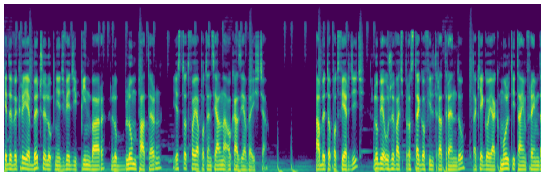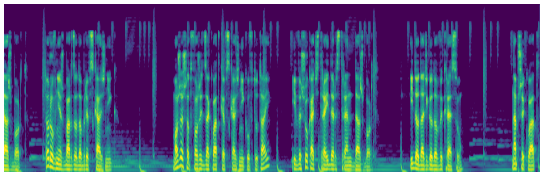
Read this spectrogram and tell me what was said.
Kiedy wykryje byczy lub niedźwiedzi pin bar lub bloom pattern, jest to Twoja potencjalna okazja wejścia. Aby to potwierdzić, lubię używać prostego filtra trendu, takiego jak Multi-Time Frame Dashboard. To również bardzo dobry wskaźnik. Możesz otworzyć zakładkę wskaźników tutaj i wyszukać Traders Trend Dashboard i dodać go do wykresu. Na przykład,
